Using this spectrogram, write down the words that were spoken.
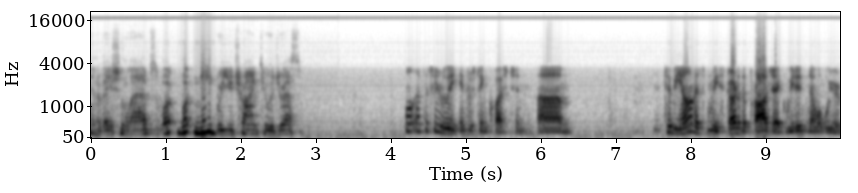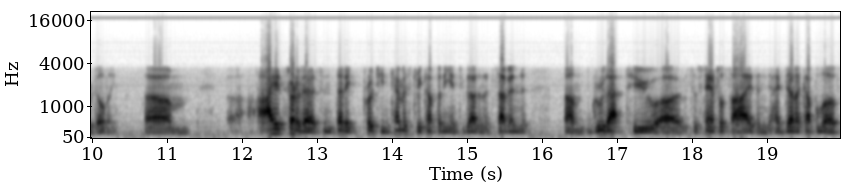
Innovation Labs? What, what need were you trying to address? Well, that's actually a really interesting question. Um, to be honest, when we started the project, we didn't know what we were building. Um, I had started a synthetic protein chemistry company in 2007, um, grew that to a substantial size, and had done a couple of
